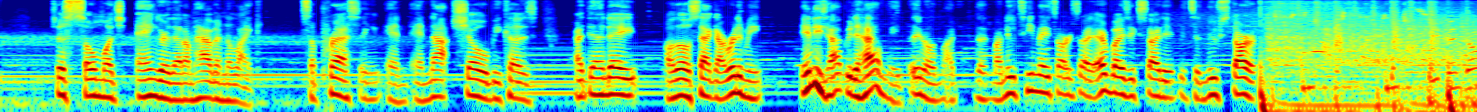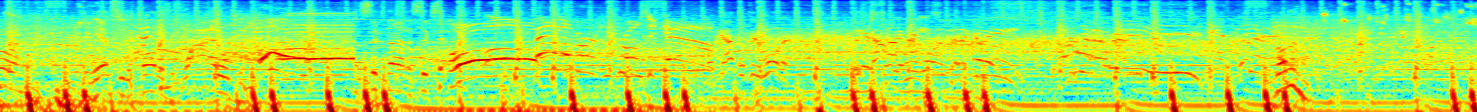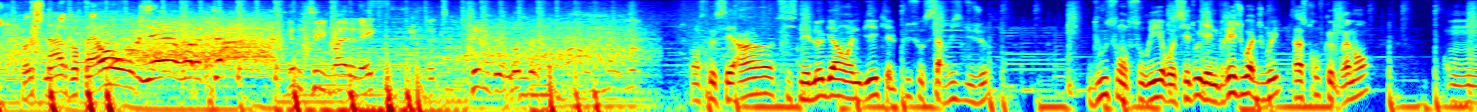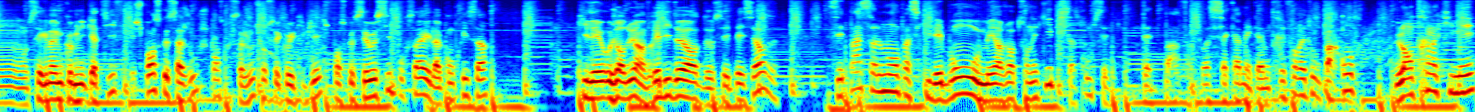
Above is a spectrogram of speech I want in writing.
Just so much anger that I'm having to like suppress and, and, and not show because at the end of the day, although Sack got rid of me, Indy's happy to have me. You know, my, the, my new teammates are excited. Everybody's excited. It's a new start. Keep it going. The MC, the corner's wide open. Oh! Six nine to six. Oh! Of a. Oh, yeah, what a dive! Get the team right at eight. It tend to be a little bit Je pense que c'est un, si ce n'est le gars en NBA qui est le plus au service du jeu. D'où son sourire aussi et tout. Il y a une vraie joie de jouer. Ça, je trouve que vraiment, on... c'est même communicatif. Et je pense que ça joue. Je pense que ça joue sur ses coéquipiers. Je pense que c'est aussi pour ça, il a compris ça, qu'il est aujourd'hui un vrai leader de ses Pacers. C'est pas seulement parce qu'il est bon ou le meilleur joueur de son équipe. Si ça se trouve, c'est peut-être pas. Enfin, tu vois, Siakam est quand même très fort et tout. Par contre, l'entrain qu'il met,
